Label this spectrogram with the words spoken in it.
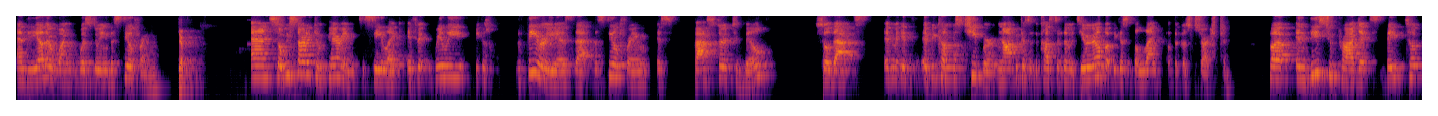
and the other one was doing the steel frame. Yep. And so we started comparing to see like if it really, because the theory is that the steel frame is faster to build so that it, it, it becomes cheaper, not because of the cost of the material, but because of the length of the construction. But in these two projects, they took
